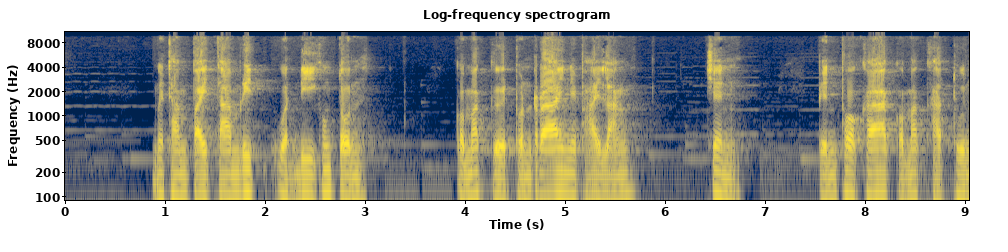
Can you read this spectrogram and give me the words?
ำเมื่อทำไปตามฤทธิ์อวดดีของตน ก็มักเกิดผลร้ายในภายหลัง เช่น เป็นพ่อค้าก็มักขาดทุน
